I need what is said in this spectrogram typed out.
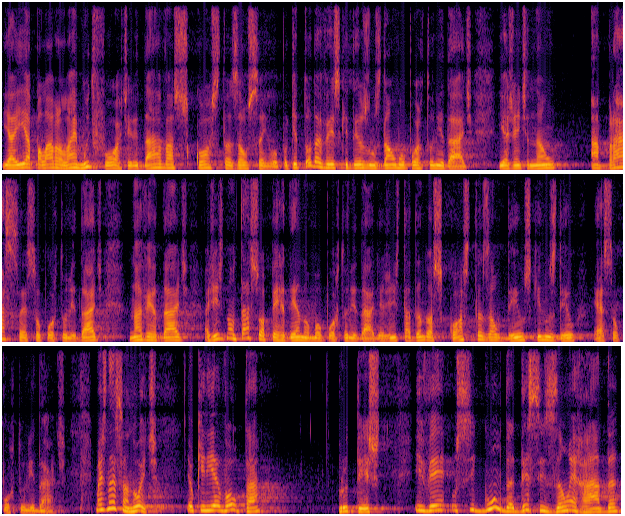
E aí a palavra lá é muito forte, ele dava as costas ao Senhor, porque toda vez que Deus nos dá uma oportunidade e a gente não abraça essa oportunidade, na verdade, a gente não está só perdendo uma oportunidade, a gente está dando as costas ao Deus que nos deu essa oportunidade. Mas nessa noite, eu queria voltar para o texto e ver a segunda decisão errada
